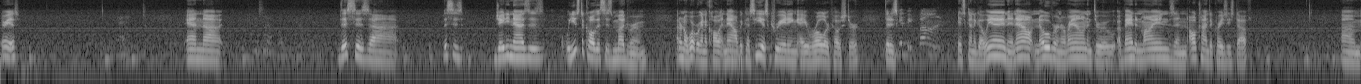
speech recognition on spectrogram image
There he is. And uh, Who's that Pokemon this is uh this is JD Naz's we used to call this his mud room. I don't know what we're gonna call it now because he is creating a roller coaster that is? It's gonna be fun. it's gonna go in and out and over and around and through abandoned mines and all kinds of crazy stuff. Um,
